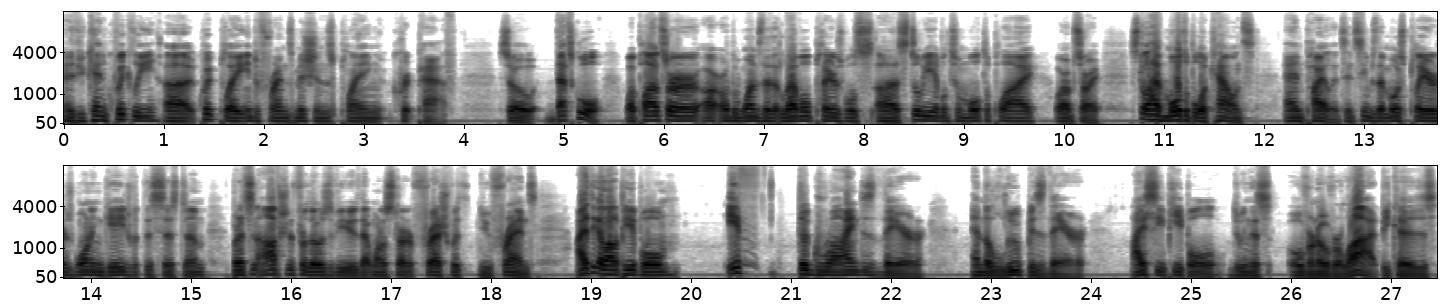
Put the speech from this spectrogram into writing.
And if you can quickly, uh, quick play into friends' missions playing Crit Path. So that's cool. While pilots are, are, are the ones that at level, players will uh, still be able to multiply, or I'm sorry, still have multiple accounts and pilots. It seems that most players won't engage with this system, but it's an option for those of you that want to start fresh with new friends. I think a lot of people, if the grind is there and the loop is there, I see people doing this over and over a lot because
